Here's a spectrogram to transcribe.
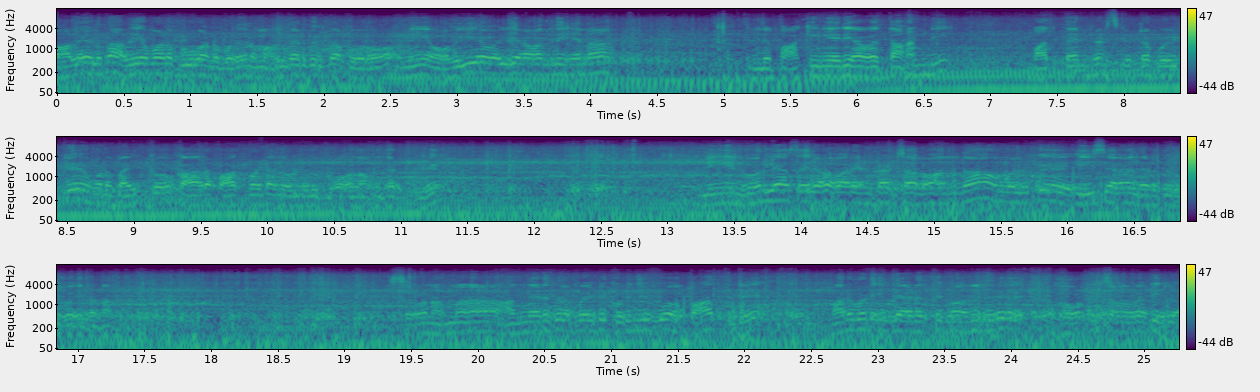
மலையில் தான் அதிகமான பூ காணப்படுது. நம்ம அந்த இடத்துக்கு தான் போகிறோம் நீங்கள் ஒய்ய வழியாக வந்தீங்கன்னா இந்த பார்க்கிங் ஏரியாவை தாண்டி மற்ற என்ட்ரன்ஸ் கிட்டே போயிட்டு உங்களோட பைக்கோ காரை பார்க் பண்ணிட்டு அந்த உள்ளுக்கு போகலாம் அந்த இடத்துக்கு. நீங்கள் நூறுலியா சைடால் வர என்ட்ரன்ஸால் வந்தால் உங்களுக்கு ஈஸியாக அந்த இடத்துக்கு போயிடலாம். ஸோ நம்ம அந்த இடத்துல போயிட்டு குறிஞ்சி பூவை பார்த்துட்டு மறுபடியும் இந்த இடத்துக்கு வந்து ஹோட்டல் சமவெளியில்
